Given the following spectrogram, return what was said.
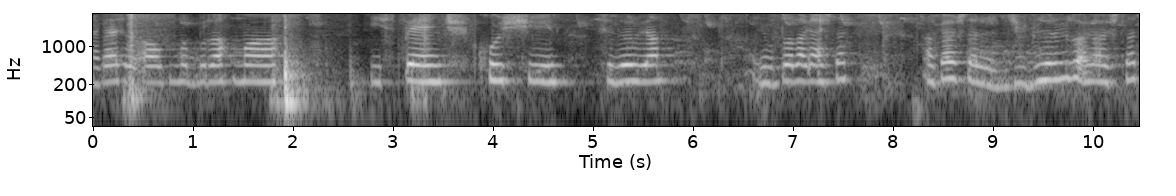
Arkadaşlar altında Brahma, İspenç, Koşin, Silvervian yumurtladı arkadaşlar. Arkadaşlar civcivlerimiz var arkadaşlar.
